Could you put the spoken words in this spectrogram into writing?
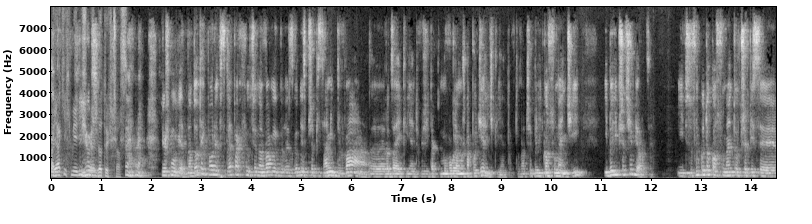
a jakich mieliśmy już, dotychczas? Już mówię, no do tej pory w sklepach funkcjonowały zgodnie z przepisami dwa e, rodzaje klientów, jeżeli tak w ogóle można podzielić klientów. To znaczy byli konsumenci i byli przedsiębiorcy. I w stosunku do konsumentów przepisy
